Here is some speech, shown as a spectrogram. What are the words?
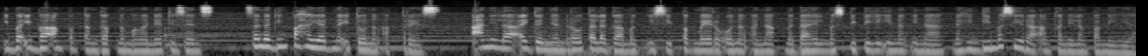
Iba-iba ang pagtanggap ng mga netizens sa naging pahayag na ito ng aktres. Anila ay ganyan raw talaga mag-isip pag mayroon ng anak na dahil mas pipiliin ng ina na hindi masira ang kanilang pamilya.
